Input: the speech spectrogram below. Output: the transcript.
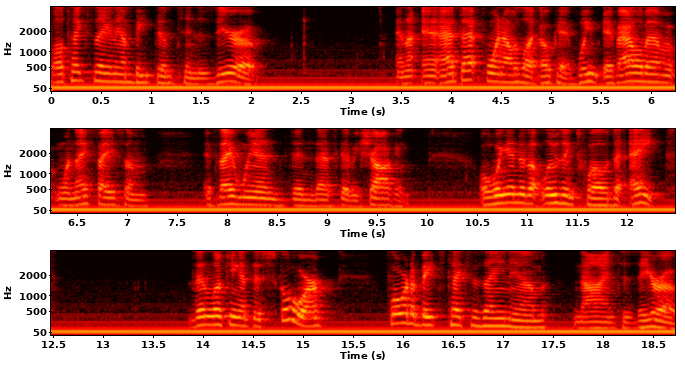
Well, Texas A&M beat them ten to zero. And, I, and at that point, I was like, okay, if we if Alabama when they face them if they win, then that's to be shocking. Well, we ended up losing 12 to 8. Then looking at this score, Florida beats Texas A&M 9 to 0.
